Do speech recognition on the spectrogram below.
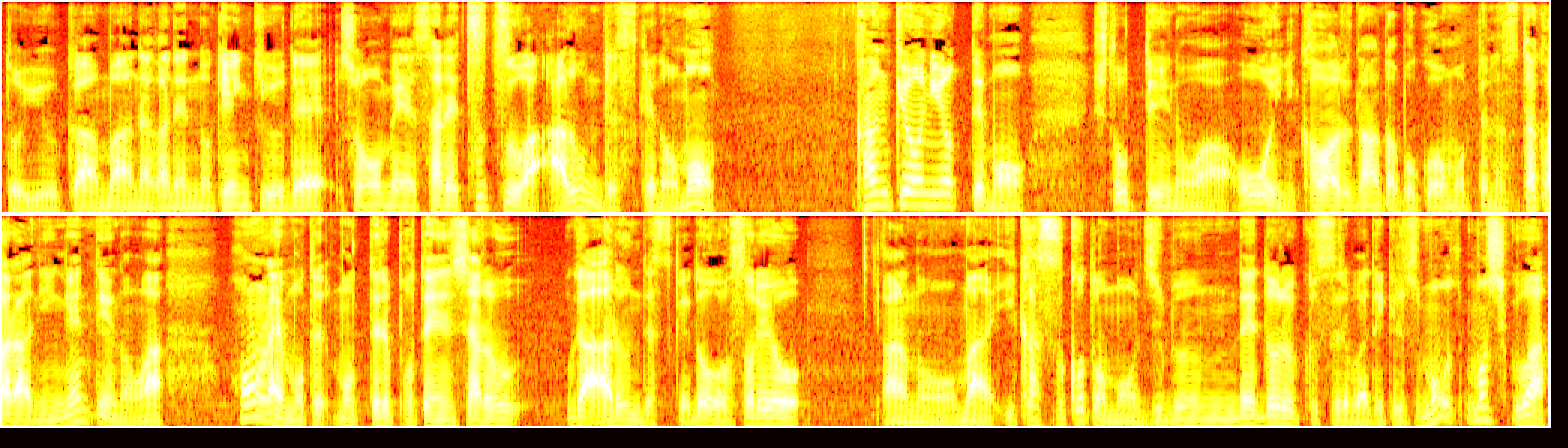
というか、まあ長年の研究で証明されつつはあるんですけども、環境によっても人っていうのは大いに変わるなとは僕は思ってるんです。だから人間っていうのは本来持って持ってるポテンシャルがあるんですけど、それをあの、まあ、生かすことも自分で努力すればできるし、も、もしくは、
